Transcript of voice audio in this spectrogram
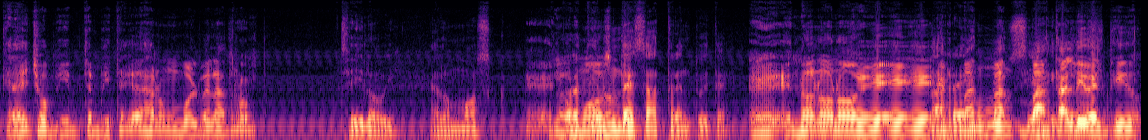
Que de hecho, ¿viste, viste que dejaron volver a Trump? Sí, lo vi. Elon Musk. Eh, pero tiene un desastre en Twitter. Eh, no, no, no. Eh, va, va, a estar divertido.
